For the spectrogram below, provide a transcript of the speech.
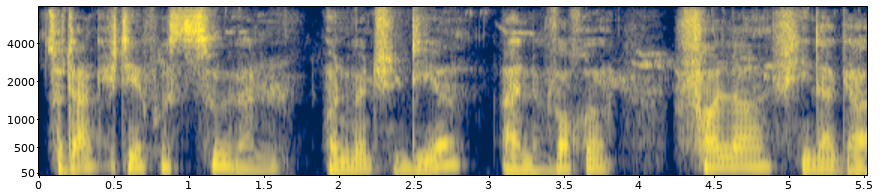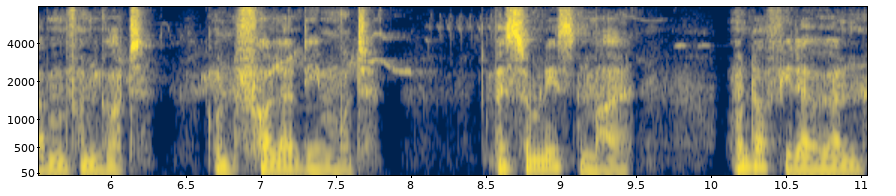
So danke ich dir fürs Zuhören und wünsche dir eine Woche voller vieler Gaben von Gott und voller Demut. Bis zum nächsten Mal und auf Wiederhören,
